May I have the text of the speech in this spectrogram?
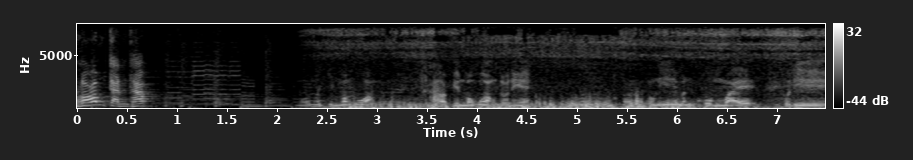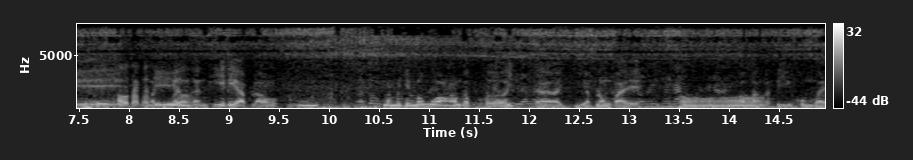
พร้อมๆกันครับ นู้นมันกินมะม่วงชอบกินมะม่วงตัวนี้แล้วตรงนี้มันคุมไว้พอดีเอาสังกะสีมันเหรอเหมือนที่เรียบแล้ว มันไม่กินมะม่วงแล้วมันก็เผลอเอ่อเหยียบลงไปอ๋อเอาสังกะสีคุมไว้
